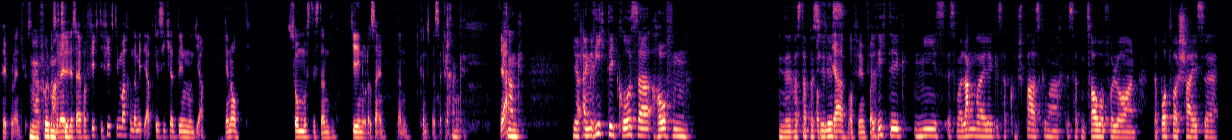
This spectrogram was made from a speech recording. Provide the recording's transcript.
PayPal Entries. Ja, voll also werde ich das einfach 50-50 machen, damit ich abgesichert bin und ja, genau. So muss das dann gehen oder sein. Dann könnte es besser klappen. Krank. Ja. Krank. Ja, ein richtig großer Haufen, was da passiert auf, ist. Ja, auf jeden Fall. Richtig mies. Es war langweilig. Es hat keinen Spaß gemacht. Es hat einen Zauber verloren. Der Bot war scheiße.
